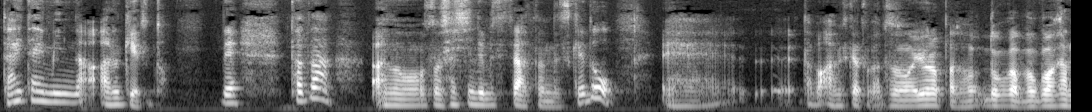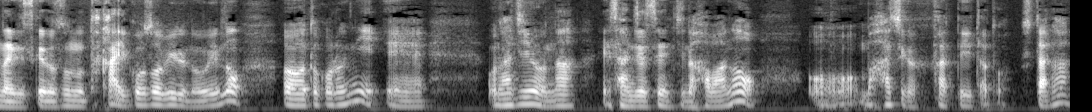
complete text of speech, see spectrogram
大体みんな歩けると。で、ただ、あの、その写真で見せてあったんですけど、えー、多分アメリカとか、そのヨーロッパのどこか僕わかんないですけど、その高い高層ビルの上のところに、えー、同じような30センチの幅のまあ、橋がかかっていたとしたら、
